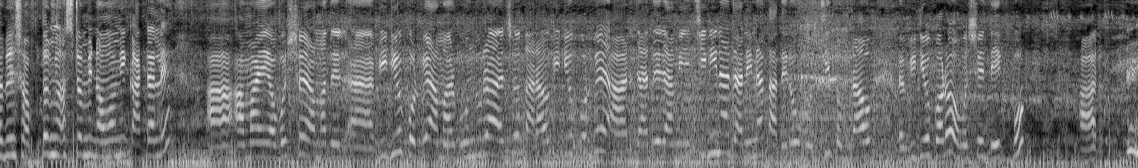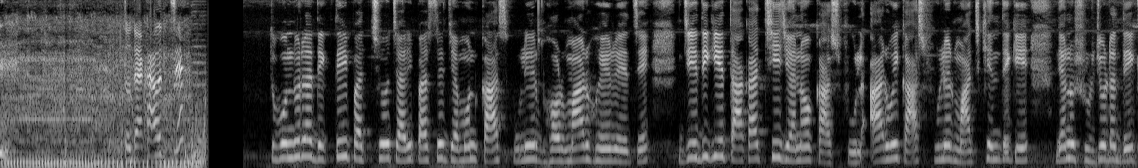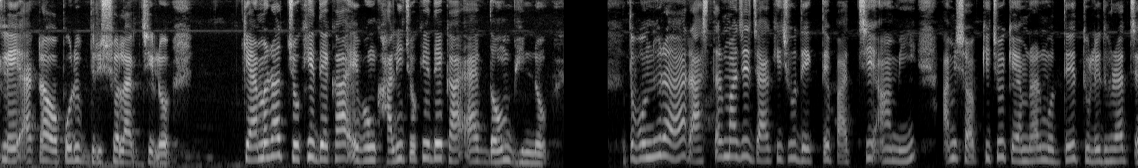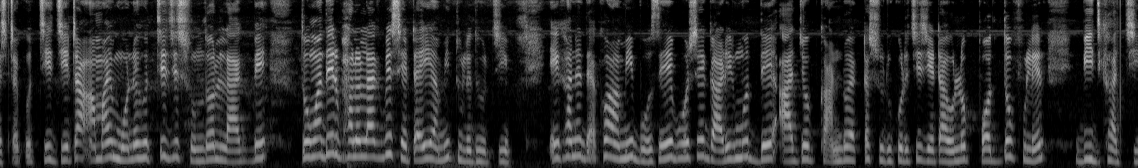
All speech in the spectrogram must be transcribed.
কেমনভাবে সপ্তমী, অষ্টমী, নবমী কাটালে আমায় অবশ্যই আমাদের ভিডিও করবে। আমার বন্ধুরা আছো, তারাও ভিডিও করবে। আর যাদের আমি চিনি না, জানি না, তাদেরও বলছি, তোমরাও ভিডিও করো, অবশ্যই দেখব। আর তো দেখা হচ্ছে। তো বন্ধুরা দেখতেই পাচ্ছ, চারিপাশে যেমন কাশ ফুলের ভরমার হয়ে রয়েছে। যেদিকে তাকাচ্ছি যেন কাশফুল, আর ওই কাশফুলের মাঝখান থেকে যেন সূর্যটা দেখলে একটা অপরূপ দৃশ্য লাগছিল। ক্যামেরার চোখে দেখা এবং খালি চোখে দেখা একদম ভিন্ন। তো বন্ধুরা, রাস্তার মাঝে যা কিছু দেখতে পাচ্ছি আমি আমি সব কিছু ক্যামেরার মধ্যে তুলে ধরার চেষ্টা করছি, যেটা আমায় মনে হচ্ছে যে সুন্দর লাগবে। তোমাদের ভালো লাগবে সেটাই আমি তুলে ধরছি। এখানে দেখো আমি বসে বসে গাড়ির মধ্যে আজব কাণ্ড একটা শুরু করেছি, যেটা হলো পদ্ম ফুলের বীজ খাচ্ছি।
